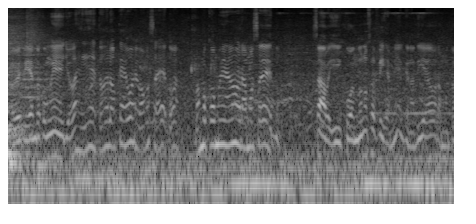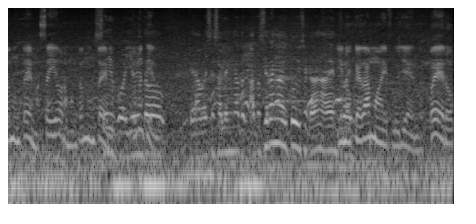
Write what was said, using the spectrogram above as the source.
me voy riendo con ellos. Ay, esto es lo que es hoy, vamos a hacer esto. Vamos a comer ahora, vamos a hacer esto. ¿Sabes? Y cuando uno se fija, mira, que 10 horas montando un tema, 6 horas montando un tema. Sí, pues yo visto que a veces salen hasta, cierran el y se quedan adentro. y nos ahí. quedamos ahí fluyendo. Pero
